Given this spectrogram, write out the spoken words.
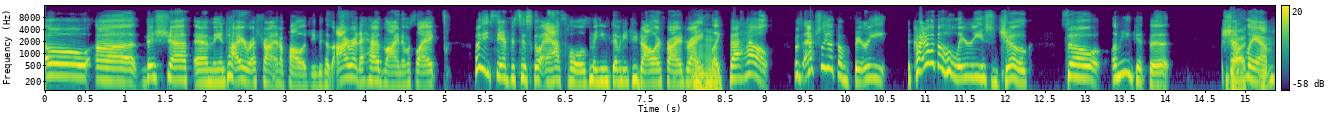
owe uh this chef and the entire restaurant an apology because I read a headline and was like, look at these San Francisco assholes making $72 fried rice. Mhm. Like the hell. It was actually like a very kind of like a hilarious joke. So let me get the Chef Lamb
